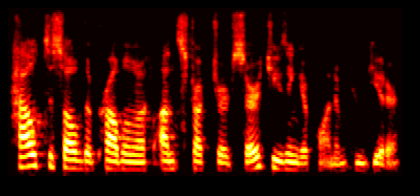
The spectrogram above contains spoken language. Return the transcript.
how to solve the problem of unstructured search using a quantum computer.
